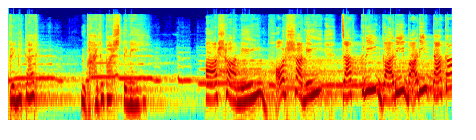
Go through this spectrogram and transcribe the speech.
প্রেমিকার ভালোবাসতে নেই। আশা নেই, ভরসা নেই, চাকরি, গাড়ি, বাড়ি, টাকা?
